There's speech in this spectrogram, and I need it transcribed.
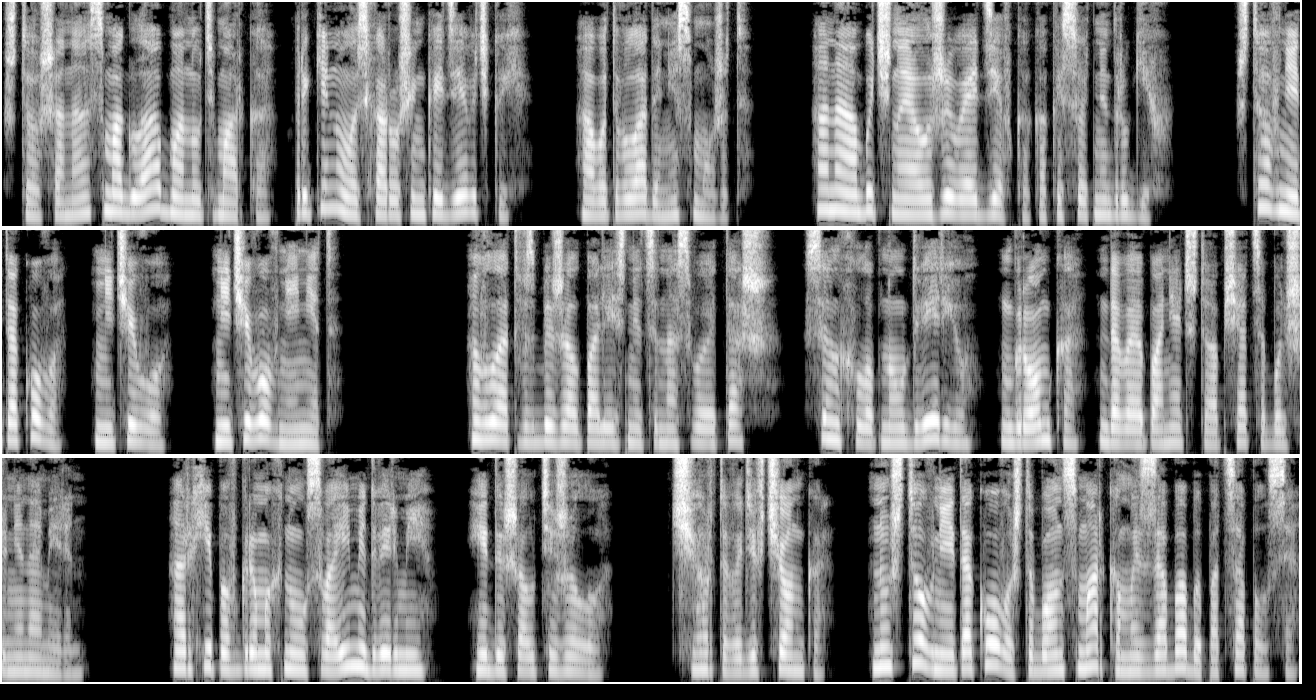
Что ж, она смогла обмануть Марка, прикинулась хорошенькой девочкой, а вот Влада не сможет. Она обычная лживая девка, как и сотни других. Что в ней такого? Ничего. Ничего в ней нет. Влад взбежал по лестнице на свой этаж. Сын хлопнул дверью, громко, давая понять, что общаться больше не намерен. Архипов громыхнул своими дверьми и дышал тяжело. Чёртова девчонка, ну что в ней такого, чтобы он с Марком из-за бабы подцапался?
